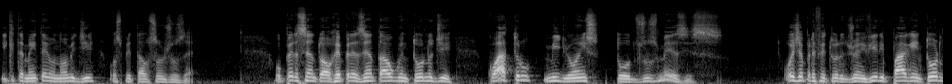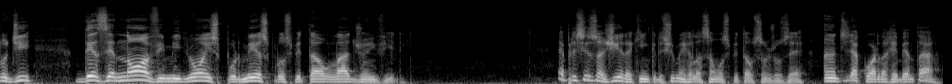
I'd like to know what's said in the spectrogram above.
e que também tem o nome de Hospital São José. O percentual representa algo em torno de 4 milhões todos os meses. Hoje a prefeitura de Joinville paga em torno de 19 milhões por mês para o hospital lá de Joinville. É preciso agir aqui em Criciúma em relação ao Hospital São José antes de a corda arrebentar.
